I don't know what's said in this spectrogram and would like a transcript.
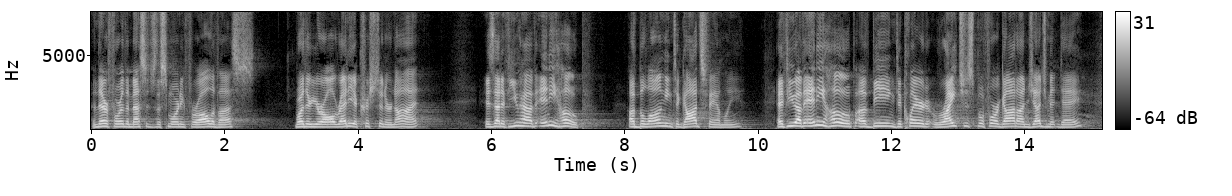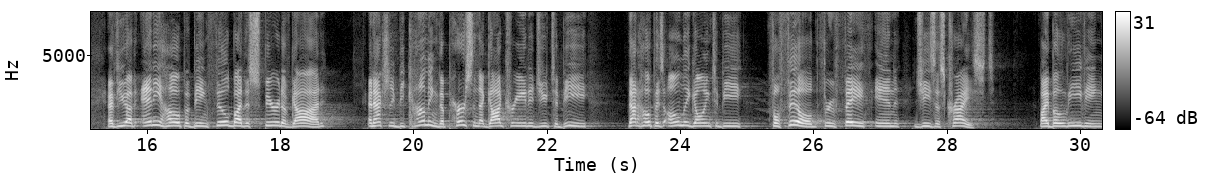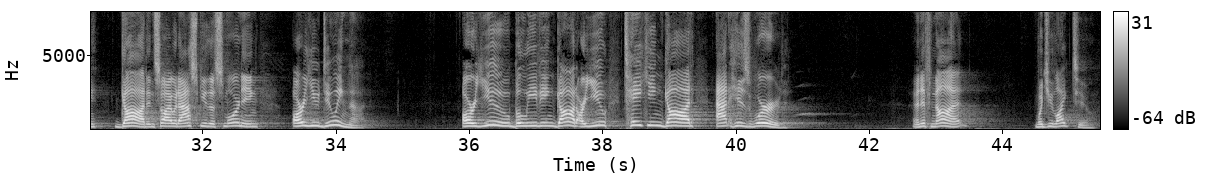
And therefore, the message this morning for all of us, whether you're already a Christian or not, is that if you have any hope of belonging to God's family, if you have any hope of being declared righteous before God on Judgment Day, if you have any hope of being filled by the Spirit of God and actually becoming the person that God created you to be, that hope is only going to be fulfilled through faith in Jesus Christ, by believing God. And so I would ask you this morning are you doing that? Are you believing God? Are you taking God at His word? And if not, would you like to?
